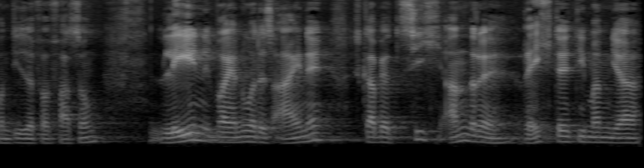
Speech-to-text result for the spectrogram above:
von dieser Verfassung. Lehen war ja nur das eine. Es gab ja zig andere Rechte, die man ja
